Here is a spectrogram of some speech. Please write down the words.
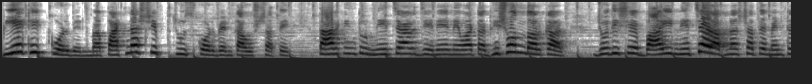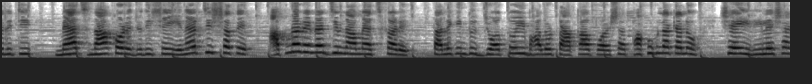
বিয়ে ঠিক করবেন বা পার্টনারশিপ চুজ করবেন কারোর সাথে, তার কিন্তু নেচার জেনে নেওয়াটা ভীষণ দরকার। যদি সে বাই নেচার আপনার সাথে মেন্টালিটি ম্যাচ না করে, যদি সেই এনার্জির সাথে আপনার এনার্জি না ম্যাচ করে, তাহলে কিন্তু যতই ভালো টাকা, পয়সা থাকুক না কেন, সেই রিলেশন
